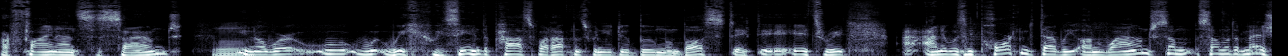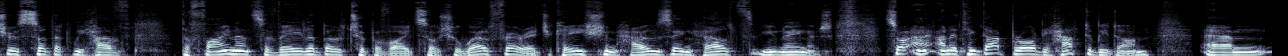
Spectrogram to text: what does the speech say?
our finances sound. Mm. You know, we're, we we see in the past what happens when you do boom and bust. It, it, it's re- and it was important that we unwound some some of the measures so that we have the finance available to provide social welfare, education, housing, health, you name it. So, and I think that broadly had to be done. Um,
